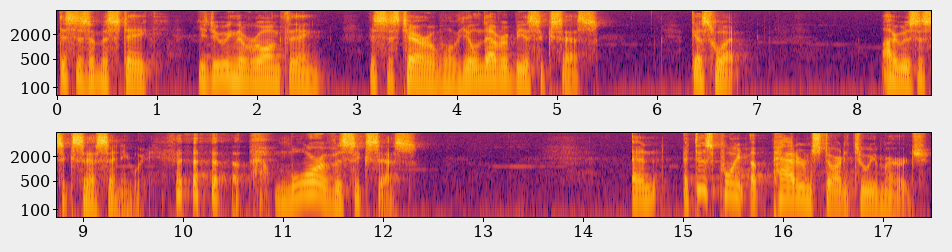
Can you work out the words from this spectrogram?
this is a mistake. You're doing the wrong thing. This is terrible. You'll never be a success. Guess what? I was a success anyway. More of a success. And at this point, a pattern started to emerge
